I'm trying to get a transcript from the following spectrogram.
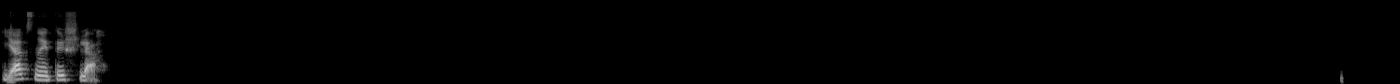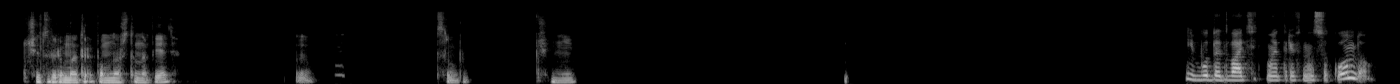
Як знайти шлях? Чотири метри помножити на 5. Це бу- чи ні? І буде 20 метрів на секунду.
